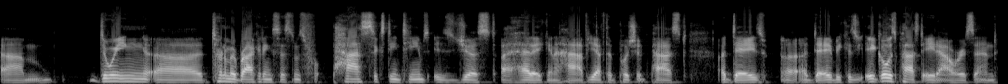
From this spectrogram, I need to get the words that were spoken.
Um, doing uh, tournament bracketing systems for past 16 teams is just a headache and a half. You have to push it past a day's uh, a day because it goes past eight hours, and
